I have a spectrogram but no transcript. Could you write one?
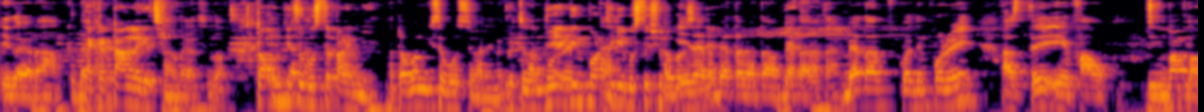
এই জায়গাটা একটা টান লেগেছিল। লাগছিল। তখন কিছু বুঝতে পারেননি? তখন কিছু বুঝতে পারি না কিছু দুই একদিন পর থেকে বুঝতে শুরু করেছি এই জায়গাটা ব্যথা ব্যথা ব্যথা ব্যথা। ব্যথা। কয়েকদিন পরে আস্তে এ ফাও। জি বাম পাও,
